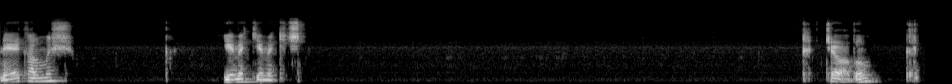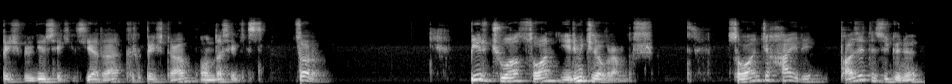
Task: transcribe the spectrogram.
neye kalmış? Yemek yemek için. Cevabım 45,8 ya da 45 tam onda 8. Soru. Bir çuval soğan 20 kilogramdır. Soğancı Hayri pazartesi günü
